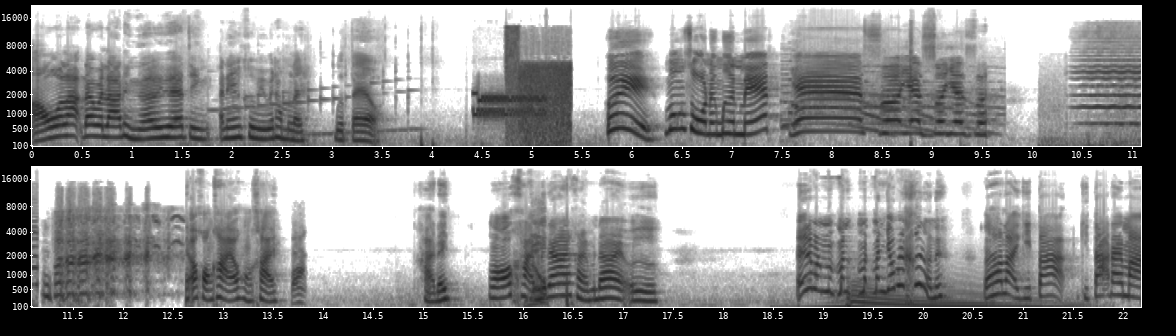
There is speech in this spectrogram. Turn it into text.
เอาละได้เวลาถึงแล้วที่แท้จริง อันนี้คือมีไว้ทำอะไรเปิดแต่เหรอเฮ้ย มุ่งสู่หนึ่งหมื่นเมตร yes sir yes sir yes sir เอาของขาย เอาของขาย ขายได้ อ๋อขายไม่ได้ขายไม่ได้ เออ เอ๊ะมันมันมันมันยกไม่ขึ้นเหรอเนี่ยแล้วเท่าไหร่กีตาร์กีตาร์ได้มา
